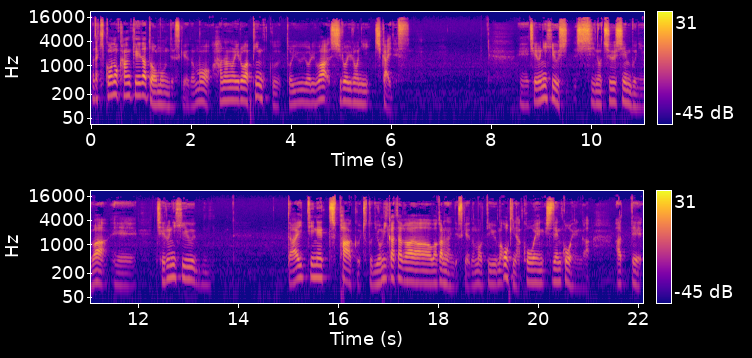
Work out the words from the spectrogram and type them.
また気候の関係だとは思うんですけれども花の色はピンクというよりは白色に近いです。チェルニヒウ市の中心部にはチェルニヒウダイティネッツパークちょっと読み方がわからないんですけれどもっていう、ま、大きな公園自然公園があって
